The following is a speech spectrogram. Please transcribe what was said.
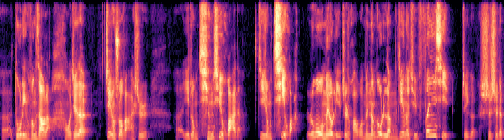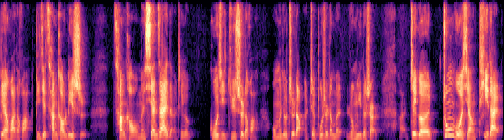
呃独领风骚了。我觉得这种说法是呃一种情绪化的一种气话。如果我们有理智的话，我们能够冷静的去分析这个时事的变化的话，并且参考历史，参考我们现在的这个国际局势的话，我们就知道这不是那么容易的事儿啊。这个中国想替代。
